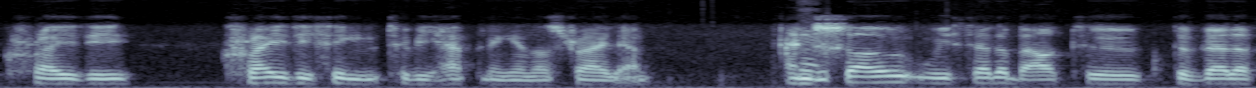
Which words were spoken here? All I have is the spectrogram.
crazy, crazy thing to be happening in Australia. And so we set about to develop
